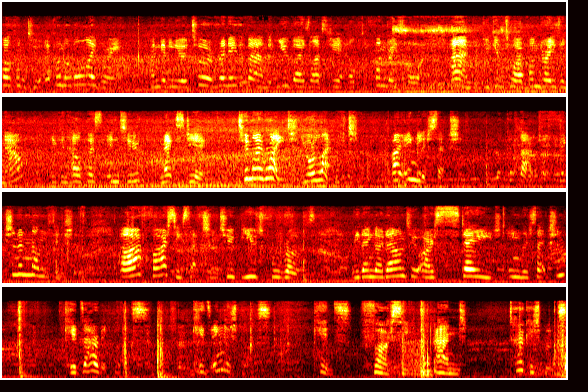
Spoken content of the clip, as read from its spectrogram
welcome to Echo Mobile Library. I'm giving you a tour of Rene the van that you guys last year helped to fundraise for. And if you give to our fundraiser now, you can help us into next year. To my right, your left, our English section. Look at that, fiction and non-fiction. Our Farsi section, two beautiful rows. We then go down to our staged English section, kids Arabic books, kids English books, kids Farsi and Turkish books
